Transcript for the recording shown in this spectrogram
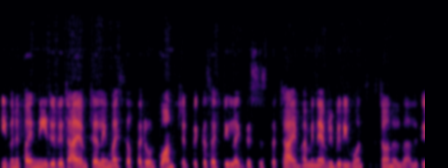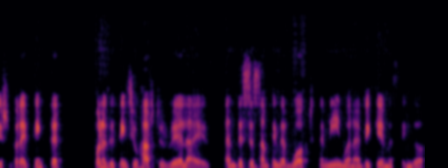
even if I needed it, I am telling myself I don't want it because I feel like this is the time. I mean, everybody wants external validation, but I think that one of the things you have to realize, and this is something that worked for me when I became a singer,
